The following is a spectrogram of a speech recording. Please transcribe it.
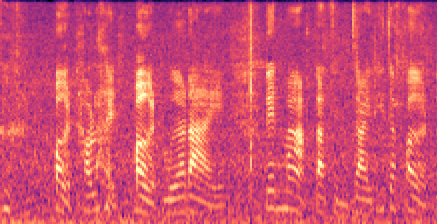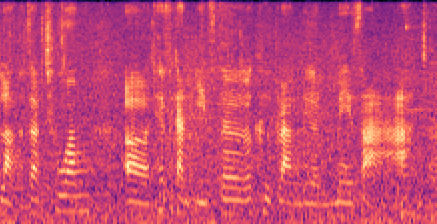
คือเปิดเท่าไหร่เปิดเมื่อไหรเดนมาร์กตัดสินใจที่จะเปิดหลังจากช่วงเอ่อเทศกาลอีสเตอร์ ก็คือกลางเดือนเมษา ใช่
